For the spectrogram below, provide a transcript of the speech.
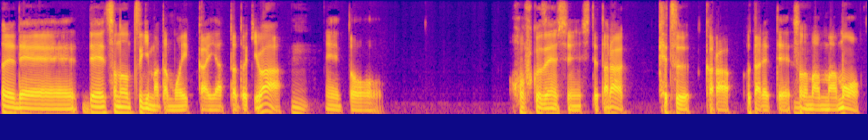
それで、で、その次またもう一回やった時は、うん。えっ、と、ほふ前進してたら、ケツから撃たれて、そのまんまもう、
